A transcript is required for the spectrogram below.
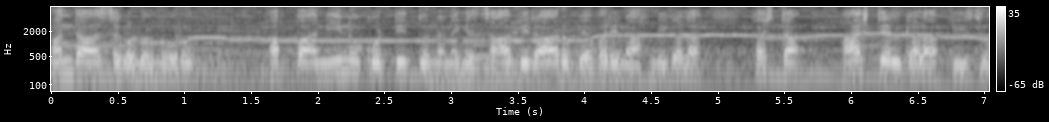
ಮಂದಹಾಸಗಳು ನೂರು. ಅಪ್ಪ, ನೀನು ಕೊಟ್ಟಿದ್ದು ನನಗೆ ಸಾವಿರಾರು ಬೆವರಿನ ಹನಿಗಳ ಕಷ್ಟ, ಹಾಸ್ಟೆಲ್ಗಳ ಫೀಸು,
